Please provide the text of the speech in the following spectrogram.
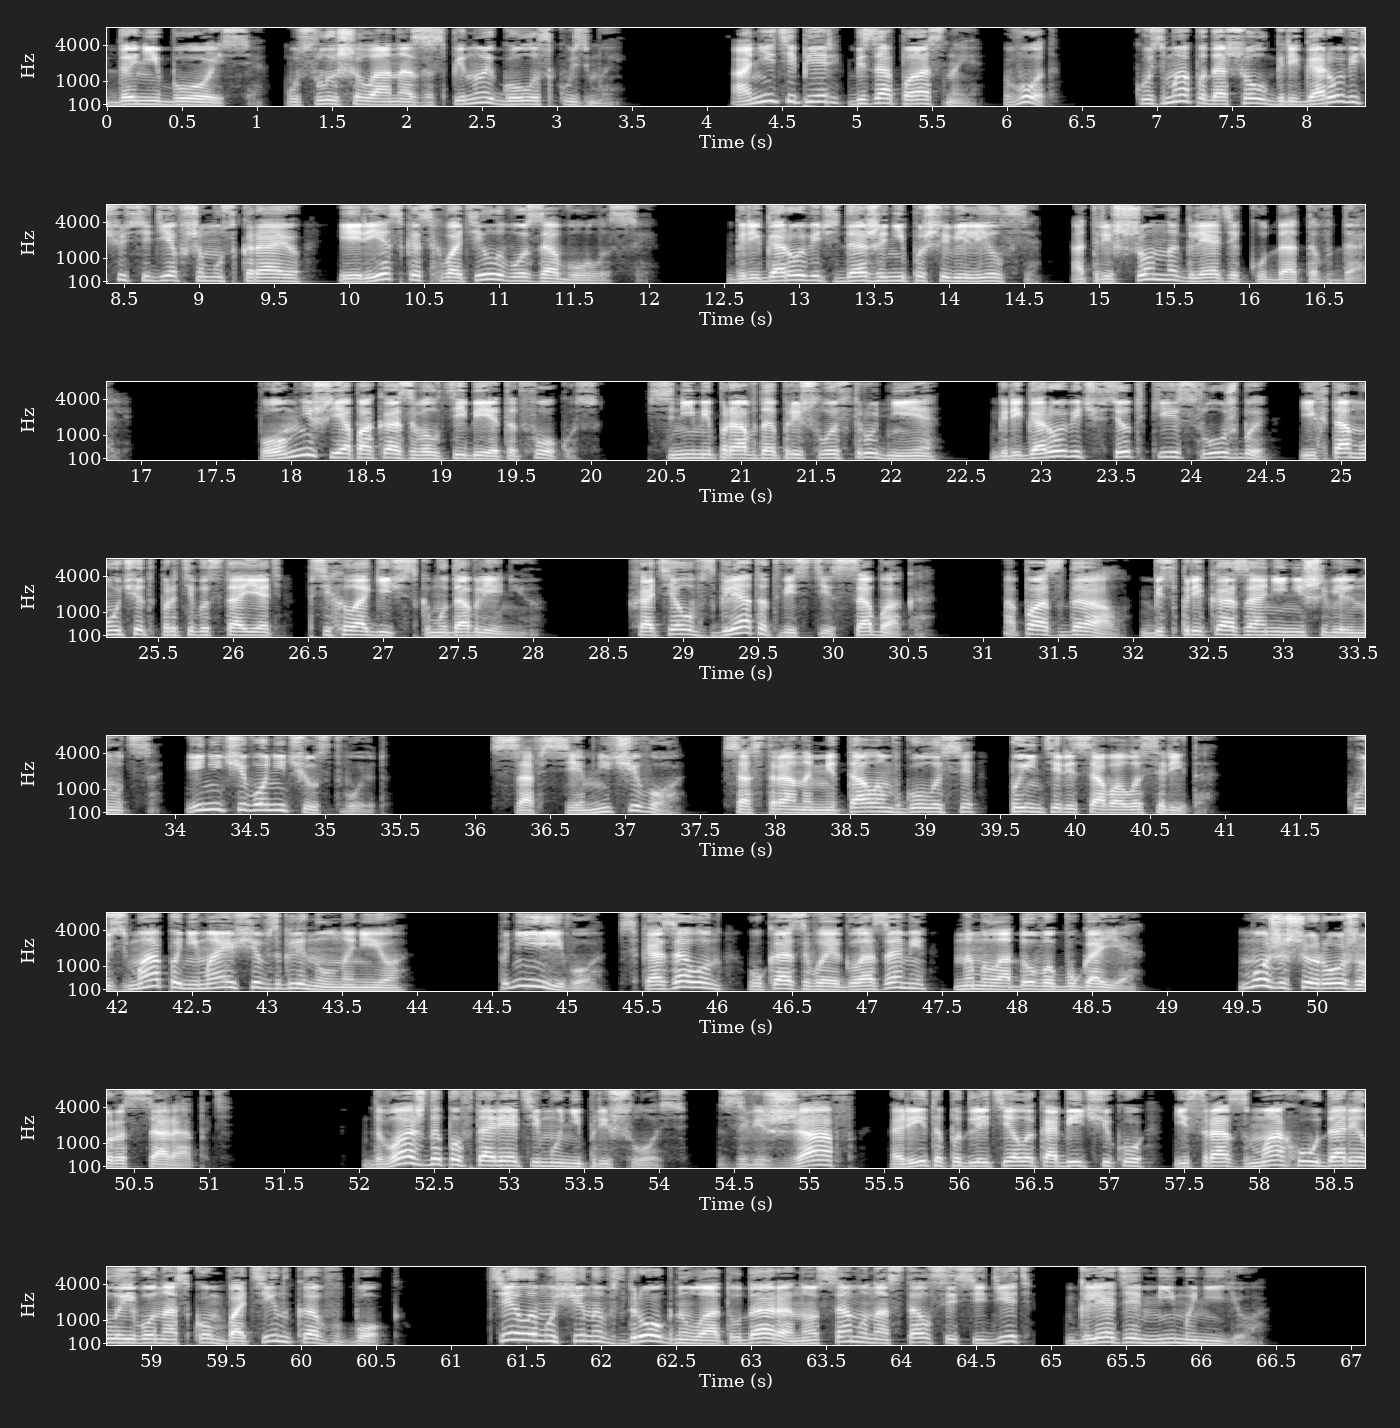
«Да не бойся», — услышала она за спиной голос Кузьмы. «Они теперь безопасные, вот». Кузьма подошел к Григоровичу, сидевшему с краю, и резко схватил его за волосы. Григорович даже не пошевелился, отрешенно глядя куда-то вдаль. «Помнишь, я показывал тебе этот фокус? С ними, правда, пришлось труднее. Григорович все-таки из службы, их там учат противостоять психологическому давлению. Хотел взгляд отвести собака. Опоздал, без приказа они не шевельнутся и ничего не чувствуют. Совсем ничего, со странным металлом в голосе поинтересовалась Рита. Кузьма, понимающе взглянул на нее. «Пни его», — сказал он, указывая глазами на молодого бугая. «Можешь и рожу расцарапать». Дважды повторять ему не пришлось. Завизжав, Рита подлетела к обидчику и с размаху ударила его носком ботинка в бок. Тело мужчины вздрогнуло от удара, но сам он остался сидеть, глядя мимо нее.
